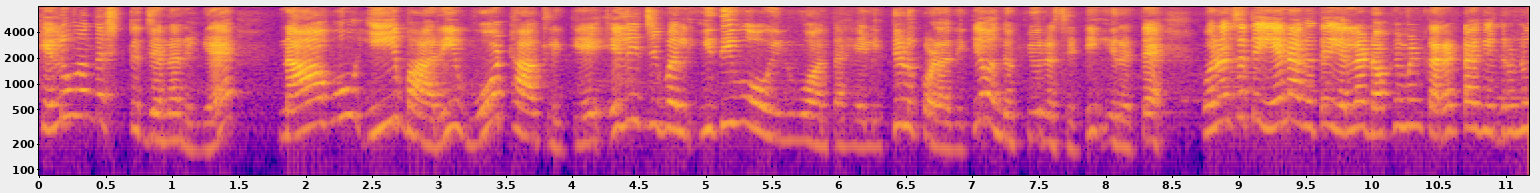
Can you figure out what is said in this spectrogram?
ಕೆಲವೊಂದಷ್ಟು ಜನರಿಗೆ ನಾವು ಈ ಬಾರಿ ವೋಟ್ ಹಾಕ್ಲಿಕ್ಕೆ ಎಲಿಜಿಬಲ್ ಇದೀವೋ ಇಲ್ವೋ ಅಂತ ಹೇಳಿ ತಿಳ್ಕೊಳ್ಳೋದಿಕ್ಕೆ ಒಂದು ಕ್ಯೂರಿಯಾಸಿಟಿ ಇರುತ್ತೆ. ಒಂದೊಂದ್ಸತಿ ಏನಾಗುತ್ತೆ, ಎಲ್ಲ ಡಾಕ್ಯುಮೆಂಟ್ ಕರೆಕ್ಟ್ ಆಗಿದ್ರು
